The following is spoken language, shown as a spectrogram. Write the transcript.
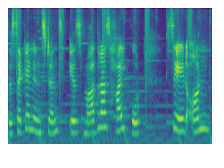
The second instance is Madras High Court said on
